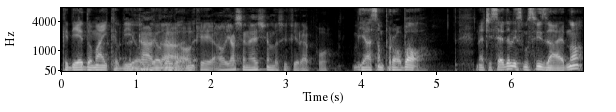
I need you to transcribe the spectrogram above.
Kad je Edo Majka bio u Da, Beogradu. da, okej, ali ja se ne sjećam da si ti repo. Ja sam probao. Znači, sedeli smo svi zajedno,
